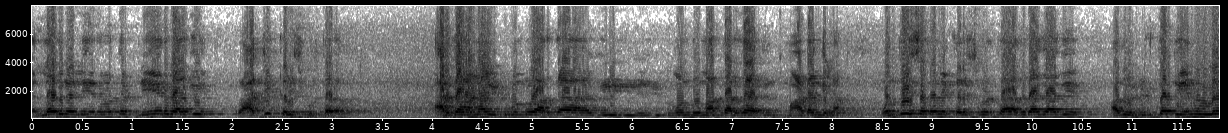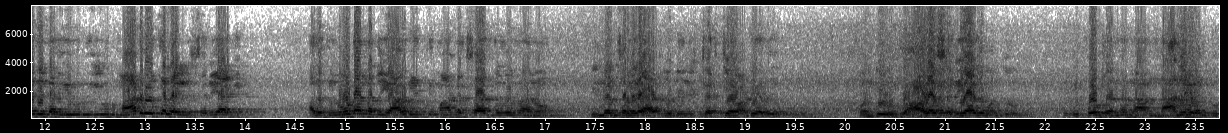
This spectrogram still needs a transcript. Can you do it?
ಎಲ್ಲದರಲ್ಲಿ ಏನಂತ ಮಾಡ್ತಾರೆ ನೇರವಾಗಿ ರಾಜ್ಯಕ್ಕೆ ಕಳಿಸ್ಬಿಡ್ತಾರೆ ಅವರು. ಅರ್ಧ ಹಣ ಇಟ್ಕೊಂಡು, ಅರ್ಧ ಇಟ್ಕೊಂಡು ಮತ್ತೆ ಅರ್ಧ ಹಿಂಗೆ ಮಾಡಂಗಿಲ್ಲ. ಒಂದೇ ಸಲನೆ ಕಳಿಸ್ಬಿಡ್ತಾ ಅದರಾಗಾಗಿ ಅದು ಹಿಡ್ತಕ್ಕೆ ಏನು ಉಳಿಯೋದಿಲ್ಲ ಇವ್ರು ಇವ್ರು ಮಾಡಬೇಕಲ್ಲ ಇಲ್ಲಿ ಸರಿಯಾಗಿ. ಅದಕ್ಕೆ ನೋಡೋಣ ಅದು ಯಾವ ರೀತಿ ಮಾಡ್ಲಿಕ್ಕೆ ಸಾಧ್ಯವೋ ನಾನು ಇನ್ನೊಂದು ಸಲ ಯಾರ ಜೋಡಿ ಚರ್ಚೆ ಮಾಡಿ ಅದು ಒಂದು ಬಹಳ ಸರಿಯಾದ ಒಂದು ರಿಪೋರ್ಟನ್ನು ನಾನು, ನಾನೇ ಒಂದು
